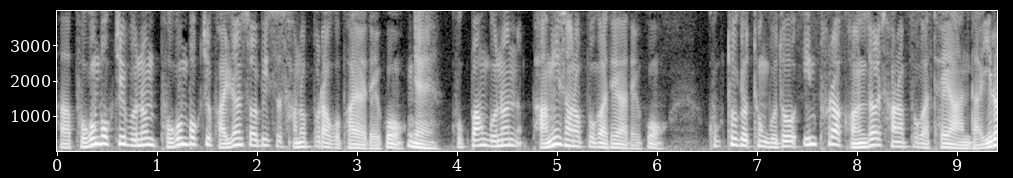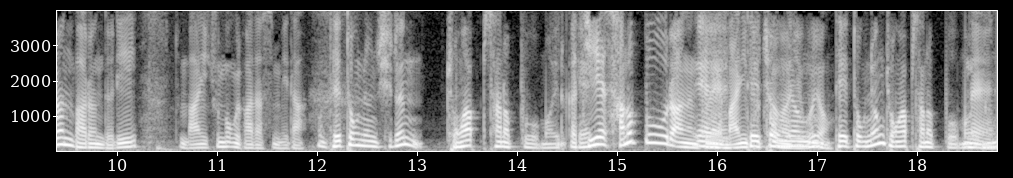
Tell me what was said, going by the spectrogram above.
아, 보건복지부는 보건복지 관련 서비스 산업부라고 봐야 되고 예. 국방부는 방위산업부가 돼야 되고 국토교통부도 인프라 건설 산업부가 돼야 한다. 이런 발언들이 좀 많이 주목을 받았습니다. 대통령실은 종합산업부 뭐 이렇게 그러니까 뒤에 산업부라는 예, 게 많이 대통령, 붙여가지고요. 대통령 종합산업부 뭐 네,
